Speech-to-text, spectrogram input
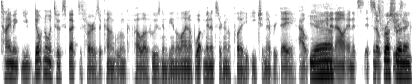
timing. You don't know what to expect as far as Okongwu and Capela, who's going to be in the lineup, what minutes are going to play each and every day, out, yeah. in and out, and it's it's so it's frustrating.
